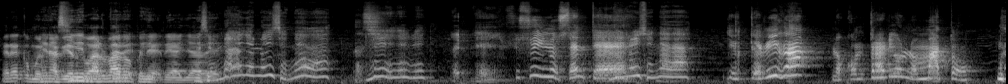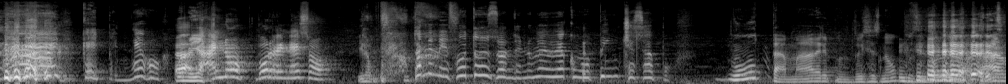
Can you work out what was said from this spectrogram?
Era como el Era Javier así Duarte malvado, de, de- de allá. Decía, de- no, yo no hice nada. Yo soy inocente. Yo no hice nada. Y el que diga lo contrario lo mato. ¡Ay, qué pendejo! Bueno, ya. ¡Ay, no! ¡Borren eso! y lo- Tómeme fotos donde no me vea como pinche sapo. Puta madre, pues tú dices, no, pues ¿de dónde lo agarro?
